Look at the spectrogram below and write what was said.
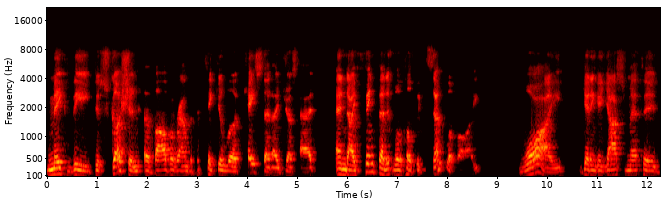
make the discussion evolve around the particular case that I just had. And I think that it will help exemplify why getting a Yass method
